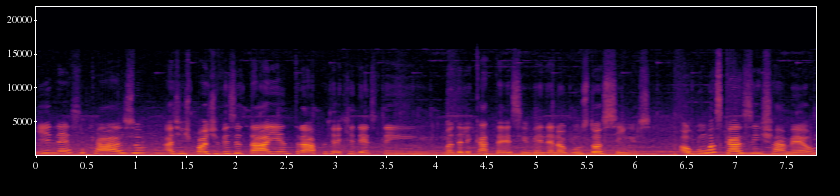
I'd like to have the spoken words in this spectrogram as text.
E nesse caso, a gente pode visitar e entrar, porque aqui dentro tem uma delicatessen vendendo alguns docinhos. Algumas casas em Chamel,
